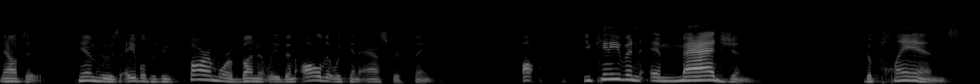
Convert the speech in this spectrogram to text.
Now, to him who is able to do far more abundantly than all that we can ask or think. All, you can't even imagine the plans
